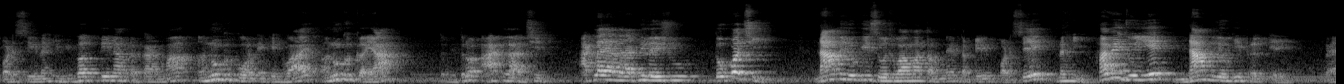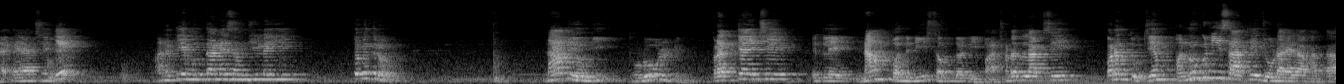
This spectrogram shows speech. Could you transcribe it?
પડશે નહીં. વિભક્તિના પ્રકારમાં અનુગ કોને કહેવાય? અનુગ કયા? તો મિત્રો આટલા છે. આટલા યાદ રાખી લઈશું. તો પછી નામયોગી શોધવામાં તમને તકલીફ પડશે નહીં. હવે જોઈએ નામયોગી પ્રત્યય. કયા કયા છે તે? અને તે મુદ્દાને સમજી લઈએ. તો મિત્રો નામયોગી થોડું ઉલટું. પ્રત્યય છે એટલે નામપદની શબ્દની પાછળ જ લાગશે. પરંતુ જેમ અનુગની સાથે જોડાયેલા હતા,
